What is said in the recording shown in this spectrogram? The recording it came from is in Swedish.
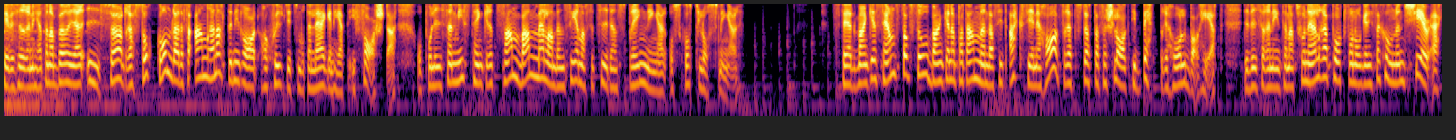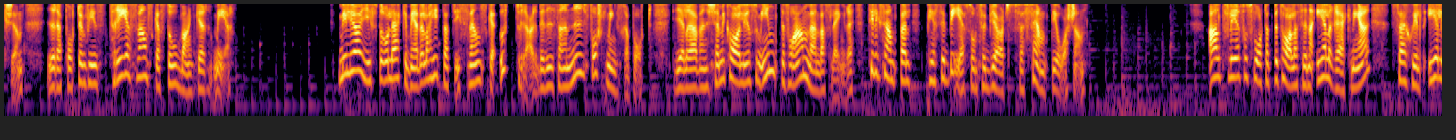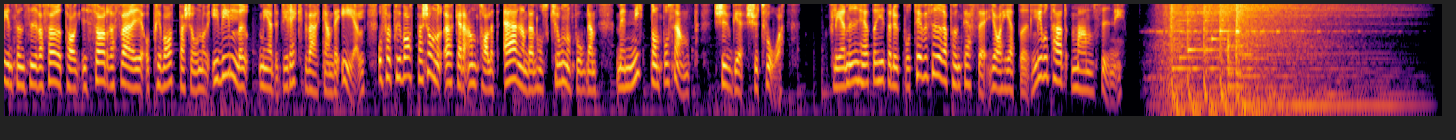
TV4-nyheterna börjar i södra Stockholm där det för andra natten i rad har skjutits mot en lägenhet i Farsta. Och polisen misstänker ett samband mellan den senaste tidens sprängningar och skottlossningar. Swedbank är sämst av storbankerna på att använda sitt aktieinnehav för att stötta förslag till bättre hållbarhet. Det visar en internationell rapport från organisationen Share Action. I rapporten finns tre svenska storbanker med. Miljögifter och läkemedel har hittats i svenska uttrar, det visar en ny forskningsrapport. Det gäller även kemikalier som inte får användas längre, till exempel PCB som förbjöds för 50 år sedan. Allt fler får svårt att betala sina elräkningar, särskilt elintensiva företag i södra Sverige och privatpersoner i villor med direktverkande el. Och för privatpersoner ökade antalet ärenden hos Kronofogden med 19 procent 2022. Fler nyheter hittar du på tv4.se. Jag heter Libertad Mancini.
